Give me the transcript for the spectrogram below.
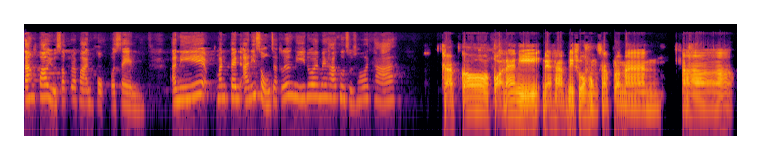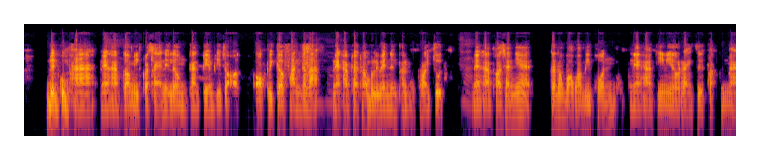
ตั้งเป้าอยู่สักประมาณ 6% อันนี้มันเป็นอานิสงส์จากเรื่องนี้ด้วยไหมคะ คุณสุโชตคะครับก็ก่อนหน้านี้นะครับ ในช่วงของสักประมาณเดือนกุมภานะครับ ก็มีกระแสในเรื่องของการเตรียมที่จะออก trigger fund กันละนะครับแถวๆบริเวณ 1,600 จุดนะครับ เพราะฉะนั้นเนี่ยก็ต้องบอกว่ามีผลนะครับที่มีแรงซื้อกลับขึ้นมา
